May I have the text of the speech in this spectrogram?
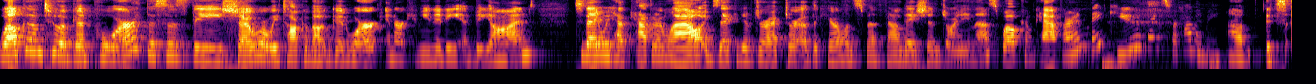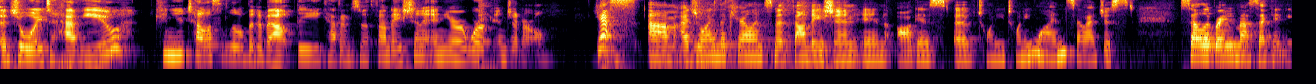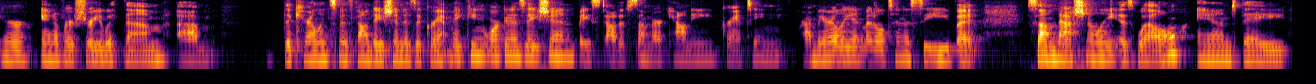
Welcome to A Good Pour. This is the show where we talk about good work in our community and beyond. Today we have Katherine Louw, Executive Director of the Carolyn Smith Foundation, joining us. Welcome, Katherine. Thank you. Thanks for having me. Uh, it's a joy to have you. Can you tell us a little bit about the Catherine Smith Foundation and your work in general? Yes, um, I joined the Carolyn Smith Foundation in August of 2021. So I just celebrated my second year anniversary with them. Um, the Carolyn Smith Foundation is a grant making organization based out of Sumner County, granting primarily in Middle Tennessee, but some nationally as well. And they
